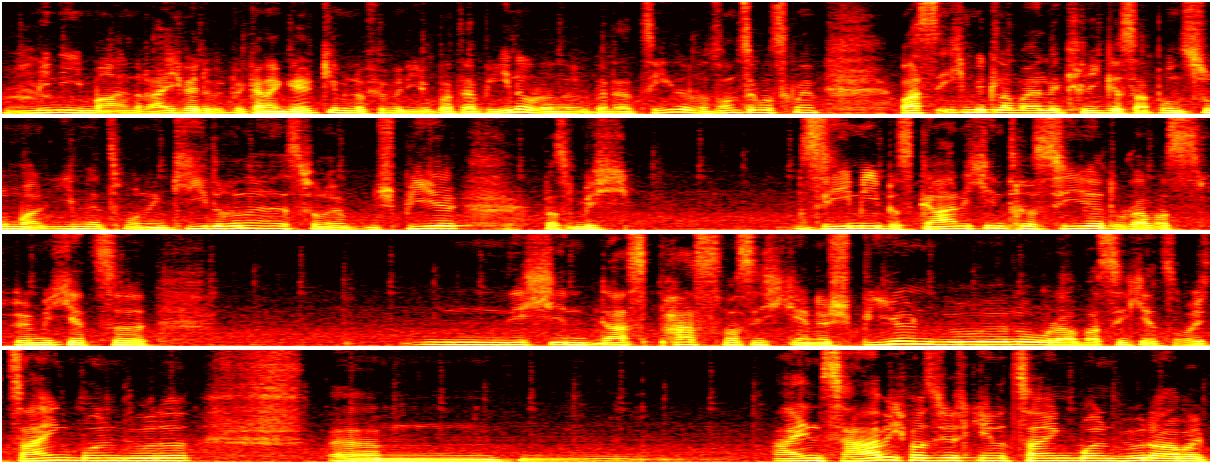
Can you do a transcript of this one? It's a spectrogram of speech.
minimalen Reichweite wird mir keiner Geld geben dafür, wenn ich irgendwas erwähne oder irgendwas erzähle oder sonst irgendwas. Was ich mittlerweile kriege, ist ab und zu mal E-Mails, wo ein Key drin ist von irgendeinem Spiel, was mich semi bis gar nicht interessiert oder was für mich jetzt äh, nicht in das passt, was ich gerne spielen würde oder was ich jetzt euch zeigen wollen würde. Ähm, eins habe ich, was ich euch gerne zeigen wollen würde, aber ich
